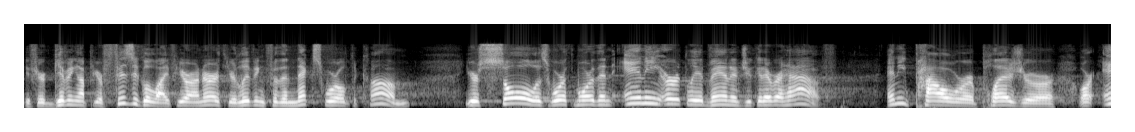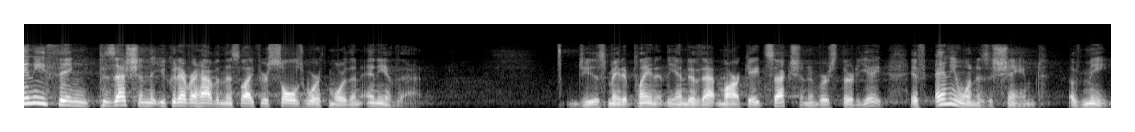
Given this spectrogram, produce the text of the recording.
if you're giving up your physical life here on earth, you're living for the next world to come. Your soul is worth more than any earthly advantage you could ever have. Any power or pleasure or, anything, possession that you could ever have in this life, your soul's worth more than any of that. Jesus made it plain at the end of that Mark 8 section in verse 38. If anyone is ashamed of me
